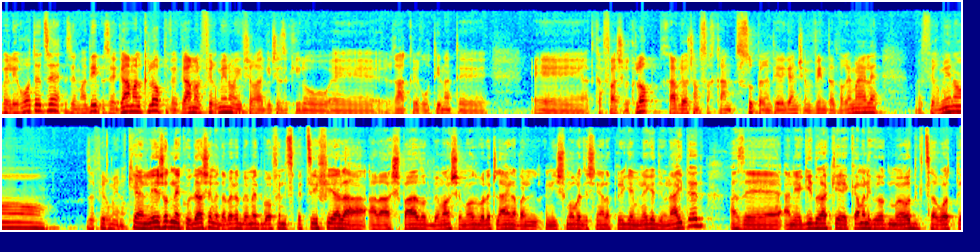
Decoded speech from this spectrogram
ולראות את זה, זה מדהים. זה גם על קלופ וגם על פירמינו, אי אפשר להגיד שזה כאילו אה, רק רוטינת אה, אה, התקפה של קלופ. חייב להיות שם שחקן סופר אינטליגנט שמבין את הדברים האלה, ופירמינו... זה פירמינו. כן, לי יש עוד נקודה שמדברת באמת באופן ספציפי על, ה, על ההשפעה הזאת במה שמאוד בולט לעין, אבל אני אשמור את זה שנייה ל pregame נגד יונייטד. אז אה, אני אגיד רק אה, כמה נקודות מאוד קצרות אה,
